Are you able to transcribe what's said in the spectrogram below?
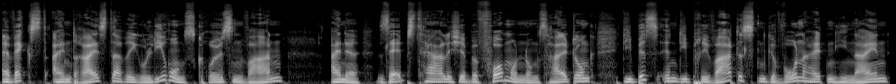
erwächst ein dreister Regulierungsgrößenwahn, eine selbstherrliche Bevormundungshaltung, die bis in die privatesten Gewohnheiten hinein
